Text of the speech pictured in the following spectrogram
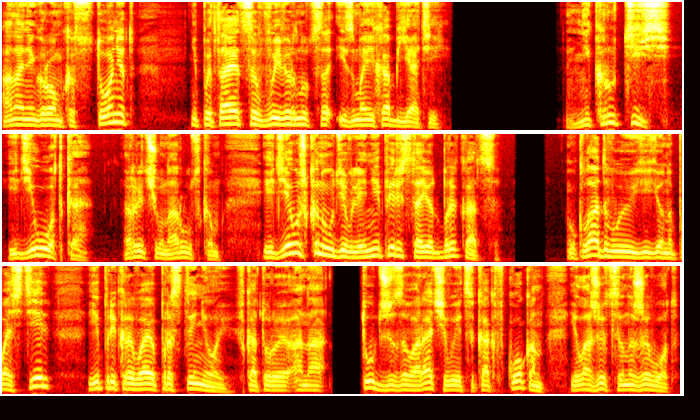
Она негромко стонет, и пытается вывернуться из моих объятий. «Не крутись, идиотка!» — рычу на русском, и девушка, на удивление, перестает брыкаться. Укладываю ее на постель и прикрываю простыней, в которую она тут же заворачивается, как в кокон, и ложится на живот,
